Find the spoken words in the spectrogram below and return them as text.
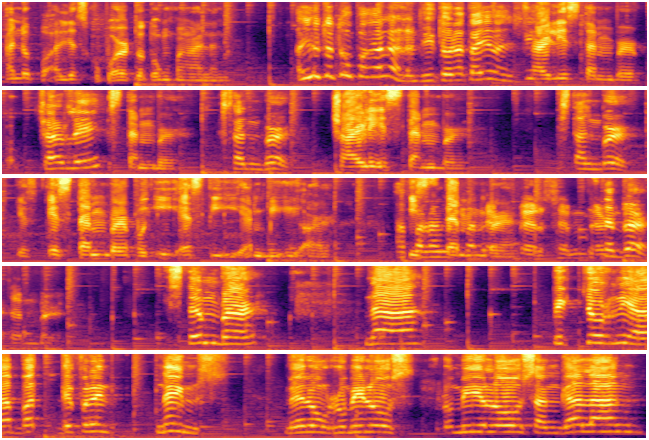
Ano po alias ko po or totoong pangalan Ayun, totoo pangalan. Nandito na tayo. Charlie Stember po Charlie Stember Stanber. Charlie Stember Stanber. yes Stember po E S T E M B E R Ah, parang- Stember Stember. Stember na picture niya but different names. Merong Romilo, Romilo Sanggalang,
